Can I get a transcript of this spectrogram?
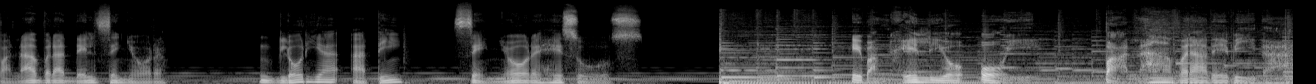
Palabra del Señor. Gloria a ti, Jesús. Evangelio hoy. Palabra de vida.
